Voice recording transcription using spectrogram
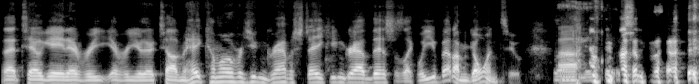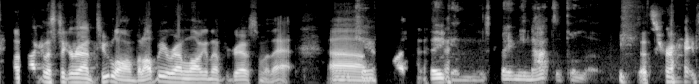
that tailgate every every year. They're telling me, "Hey, come over. You can grab a steak. You can grab this." I was like, "Well, you bet I'm going to. Uh, Right, of course. I'm not going to stick around too long, but I'll be around long enough to grab some of that." Um, they can expect me not to pull up. that's right.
